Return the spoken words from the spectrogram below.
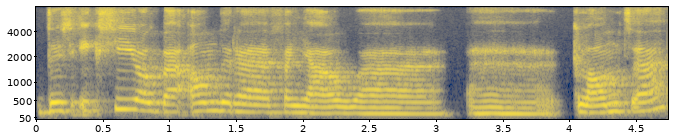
Dus ik zie ook bij andere van jouw eh, eh, klanten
